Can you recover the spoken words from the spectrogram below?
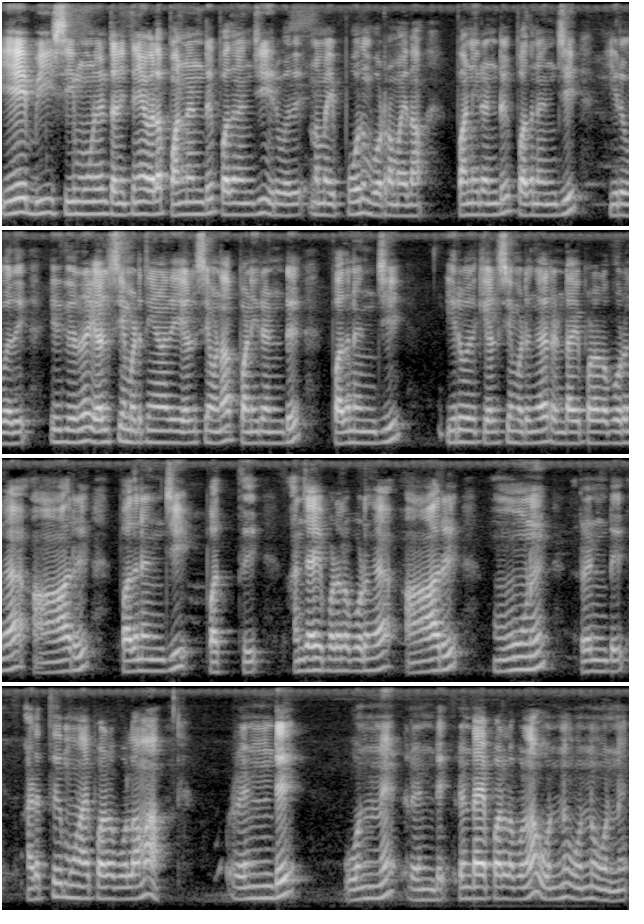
ஏபிசி மூணு தனித்தனியாக வேலை பன்னெண்டு பதினஞ்சு இருபது. நம்ம எப்போதும் போடுற மாதிரி தான். பன்னிரெண்டு பதினஞ்சு இருபது. இதுக்கு வந்து எல்சிஎம் எடுத்தீங்கன்னா எல்சிஎம்னா பன்னிரெண்டு பதினஞ்சு இருபதுக்கு எல்சிஎம் எடுங்க. ரெண்டாயிரம் படவில் போடுங்க. ஆறு பதினஞ்சு பத்து. அஞ்சாயிரம் படவில் போடுங்க. ஆறு மூணு ரெண்டு. அடுத்து மூணாயிரம் படம் போடலாமா? ரெண்டு ஒன்று ரெண்டு. ரெண்டாயிரம் படம் போடலாம். ஒன்று ஒன்று ஒன்று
